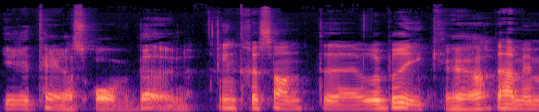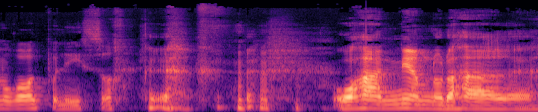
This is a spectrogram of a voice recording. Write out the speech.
irriteras av bön. Intressant eh, rubrik. Ja. Det här med moralpoliser. och han nämner det här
